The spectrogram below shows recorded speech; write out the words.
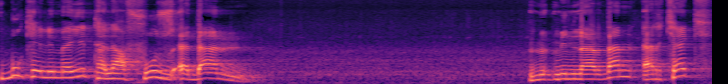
bu kelimeyi telaffuz eden müminlerden erkek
